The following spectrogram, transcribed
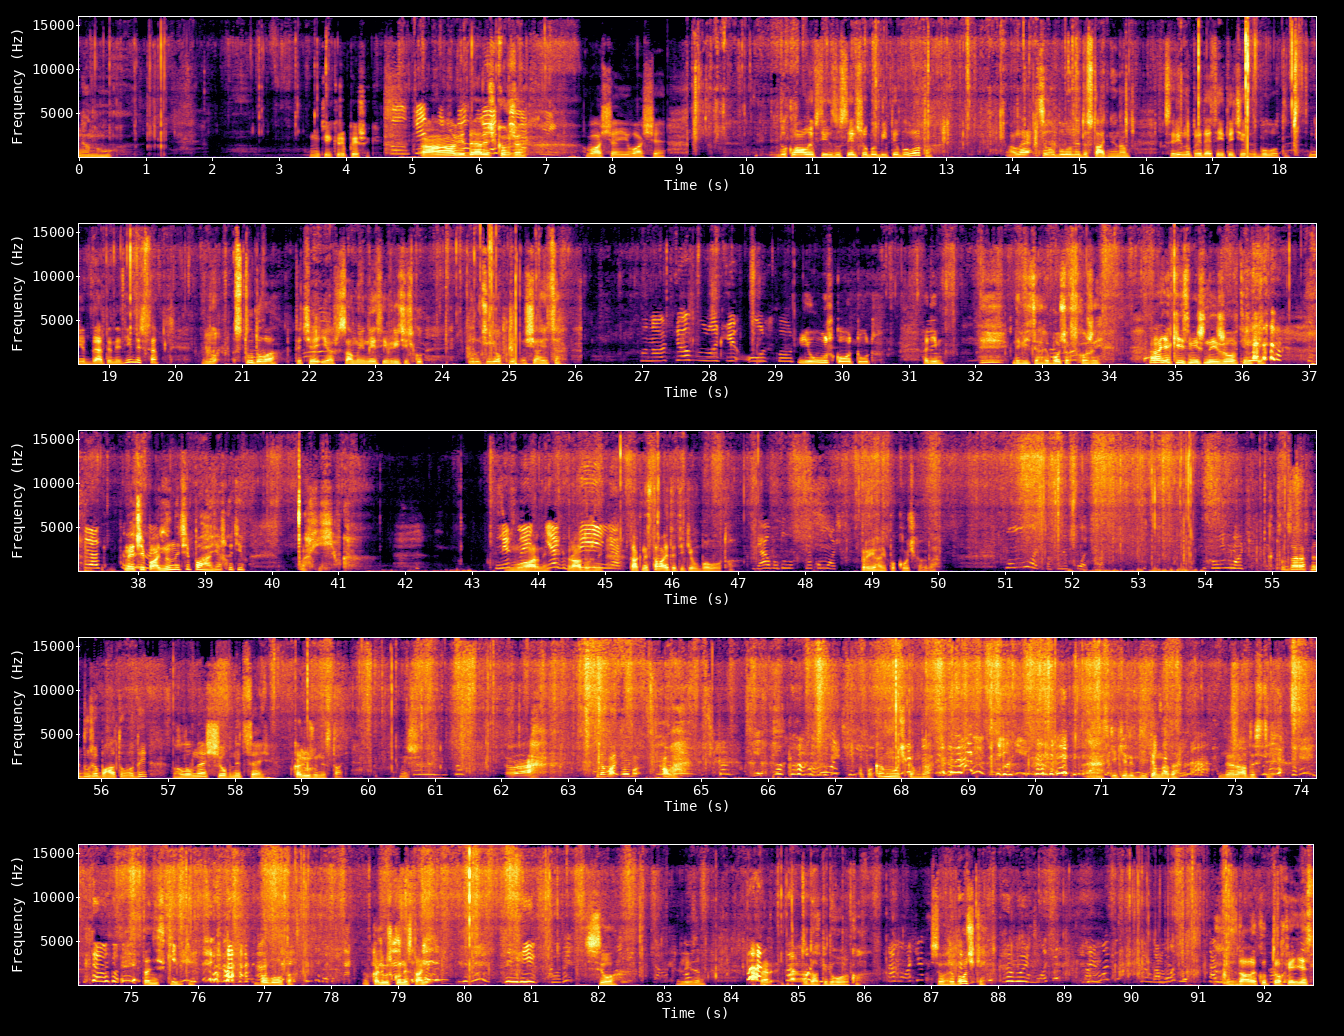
А ну. Який кріпишик. А, відеречко вже важче і важче. Доклали всіх зусиль, щоб обійти болото. Але цього було недостатньо. Нам все рівно прийдеться йти через болото. Ніде ти не дінешся. Воно студова тече і аж в самий низ, і в річечку в ручійок превращається. Воно все було ушко. І ушко отут. Ходім. Дивіться, грибочок схожий. А, який смішний жовтенький. Не чіпай, ну не чіпай, я ж хотів. Ах, Євка. Ну, гарний, радужний. Так, не ставайте тільки в болото. Я буду на комочках. Пригай по кочках, так. да. Комочках, не кочках. Комочках. Тут зараз не дуже багато води, головне, щоб не цей. В калюжу не стать. Ми ж... А, Давай, оба. О, по комочкам, да. Скільки дітям треба для радості. Та ні скільки. Болото. В калюшку не стань. Все. Лізем тепер туди під горку. Все, грибочки. І здалеку трохи є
